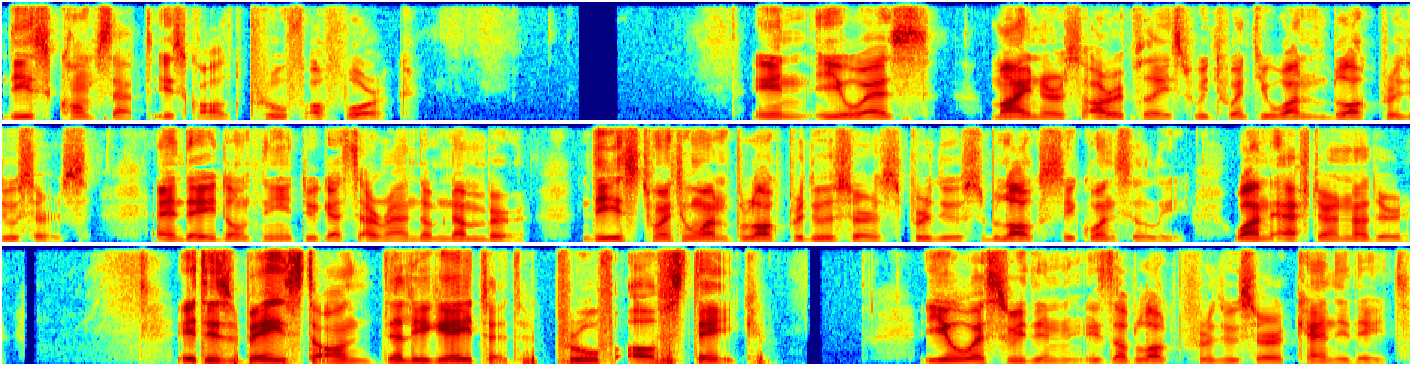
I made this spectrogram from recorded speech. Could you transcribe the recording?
This concept is called proof of work. In EOS, miners are replaced with 21 block producers, and they don't need to guess a random number. These 21 block producers produce blocks sequentially, one after another. It is based on delegated proof of stake. EOS Sweden is a block producer candidate.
